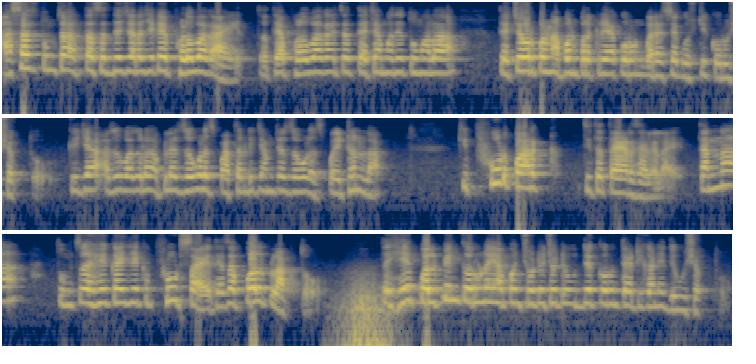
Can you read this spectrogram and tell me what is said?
असाच तुमचा आत्ता सध्याच्याला जे काही फळबाग आहेत तर त्या फळबागाच्या त्याच्यामध्ये तुम्हाला त्याच्यावर पण आपण प्रक्रिया करून बऱ्याचशा गोष्टी करू शकतो. की ज्या आजूबाजूला आपल्या जवळच पाथर्डीच्या आमच्या जवळच पैठणला की फूड पार्क तिथं तयार झालेला आहे. त्यांना तुमचं हे काही जे फ्रुट्स आहे त्याचा पल्प लागतो. तर हे पल्पिंग करूनही आपण छोटे छोटे उद्योग करून त्या ठिकाणी देऊ शकतो.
